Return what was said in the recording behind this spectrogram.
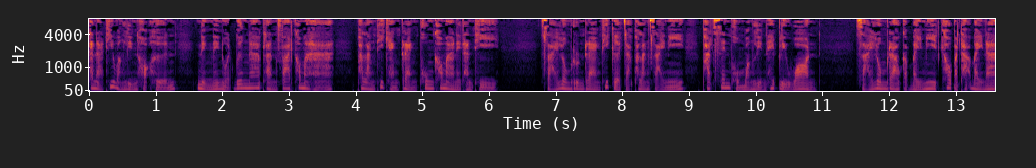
ขณะที่หวังหลินเหาะเหิน หนึ่งในหนวดเบื้องหน้าพลันฟาดเข้ามาหา พลังที่แข็งแกร่งพุ่งเข้ามาในทันที สายลมรุนแรงที่เกิดจากพลังสายนี้ พัดเส้นผมหวังหลินให้ปลิวว่อน สายลมราวกับใบมีดเข้าปะทะใบหน้า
